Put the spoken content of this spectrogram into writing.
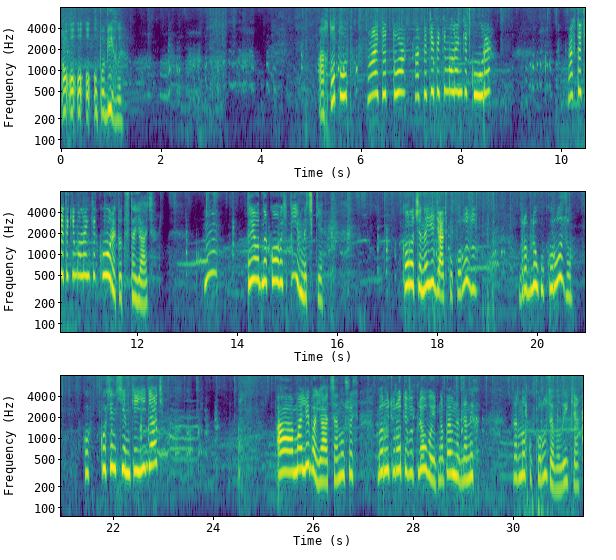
О-о-о, побігли. А хто тут? Ай, тут то. А хто ці такі маленькі кури? А хто ці такі маленькі кури тут стоять? М? Три однакових півнички. Коротше, не їдять кукурузу. Дроблю кукурузу. Кохінхінки їдять. А малі бояться. Ну, щось беруть в рот і випльовують. Напевне, для них зерно кукурузи велике.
